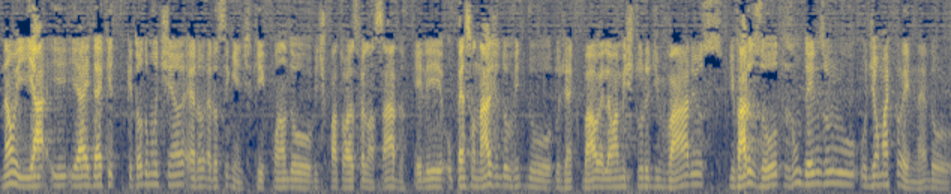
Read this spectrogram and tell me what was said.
Não, e a, e, e a ideia que, que todo mundo tinha era, era o seguinte, que quando o 24 Horas foi lançado, ele, o personagem do, do, do Jack Bauer ele é uma mistura de vários, de vários outros, um deles o, o John McClane, né, do,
